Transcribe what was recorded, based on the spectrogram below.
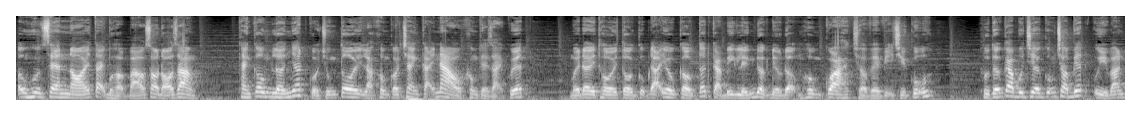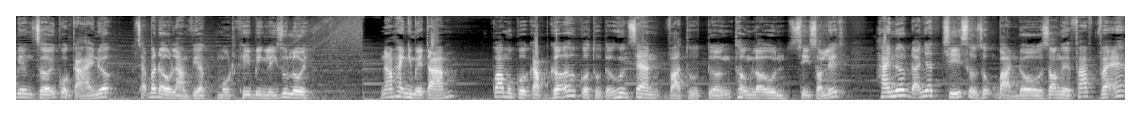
Ông Hun Sen nói tại buổi họp báo sau đó rằng, thành công lớn nhất của chúng tôi là không có tranh cãi nào không thể giải quyết. Mới đây thôi tôi cũng đã yêu cầu tất cả binh lính được điều động hôm qua trở về vị trí cũ. Thủ tướng Campuchia cũng cho biết Ủy ban biên giới của cả hai nước sẽ bắt đầu làm việc một khi binh lính rút lui. Năm 2018, qua một cuộc gặp gỡ của Thủ tướng Hun Sen và Thủ tướng Thongloun Sisolit, Hai nước đã nhất trí sử dụng bản đồ do người Pháp vẽ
